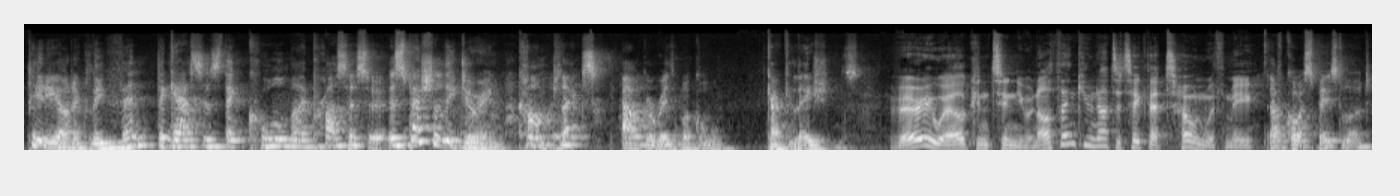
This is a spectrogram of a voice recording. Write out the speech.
periodically vent the gases that cool my processor, especially during complex algorithmical calculations. Very well, continue, and I'll thank you not to take that tone with me. Of course, Space Lord.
